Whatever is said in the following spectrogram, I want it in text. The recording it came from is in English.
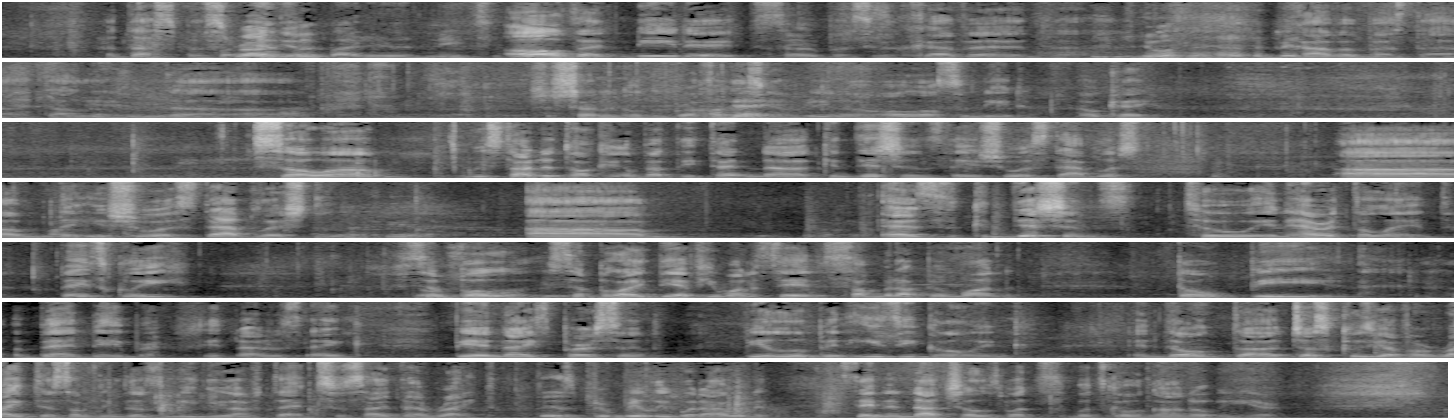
Hadas for Basranya. everybody that needs it. All that needed. Sarbas Cheved. You want to have a bit. Chava Bas Dalia. The uh, Shoshana Golden Bracha. Okay. Arena. All also need. Okay. So um, we started talking about the ten uh, conditions that Yehoshua established. Um, that Yehoshua established um, as conditions to inherit the land. Basically, simple simple idea. If you want to say it, sum it up in one. Don't be a bad neighbor. You know what I'm saying? Be a nice person. Be a little bit easygoing, and don't uh, just because you have a right to something doesn't mean you have to exercise that right. This is really what I would say in a nutshell is what's what's going on over here.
